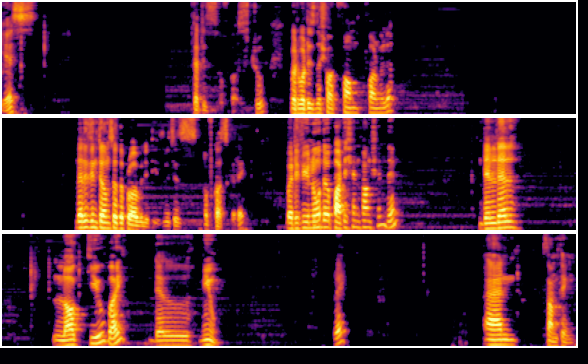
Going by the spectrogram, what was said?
Yes, that is of course true, but what is the short form formula? That is in terms of the probabilities which is of course correct, but if you know the partition function then del del log q by del mu right? And something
